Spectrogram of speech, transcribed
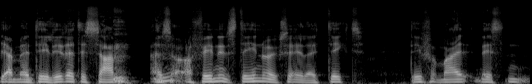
Jamen, det er lidt af det samme. altså, at finde en stenøkse eller et digt, det er for mig næsten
